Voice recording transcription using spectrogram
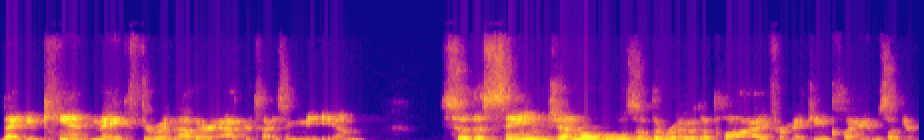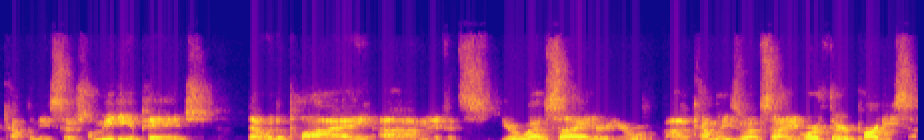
that you can't make through another advertising medium. So the same general rules of the road apply for making claims on your company's social media page that would apply um, if it's your website or your uh, company's website or a third party site.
